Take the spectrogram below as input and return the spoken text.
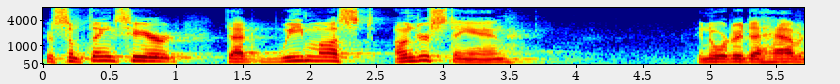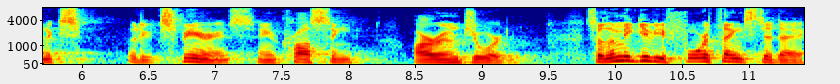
There's some things here that we must understand in order to have an, ex- an experience in crossing our own Jordan. So, let me give you four things today.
